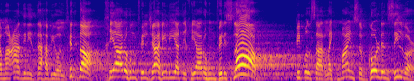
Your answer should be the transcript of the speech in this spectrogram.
কামাআদিনি যাহাবি ওয়াল ফিদ্দা, খিয়ারুহুম ফিল জাহিলিয়াতি, খিয়ারুহুম ফিল ইসলাম। Peoples are like mines of gold and silver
